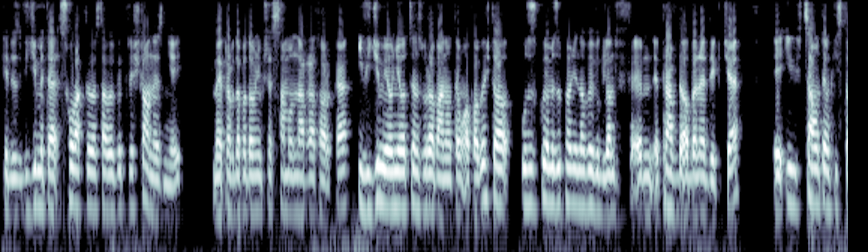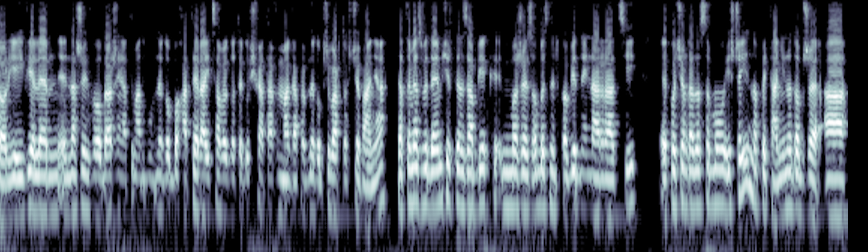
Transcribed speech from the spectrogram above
kiedy widzimy te słowa, które zostały wykreślone z niej, najprawdopodobniej przez samą narratorkę i widzimy ją nieocenzurowaną, tę opowieść, to uzyskujemy zupełnie nowy wygląd w prawdę o Benedykcie i w całą tę historię i wiele naszych wyobrażeń na temat głównego bohatera i całego tego świata wymaga pewnego przewartościowania. Natomiast wydaje mi się, że ten zabieg, mimo że jest obecny tylko w jednej narracji, e, pociąga za sobą jeszcze jedno pytanie. No dobrze, a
